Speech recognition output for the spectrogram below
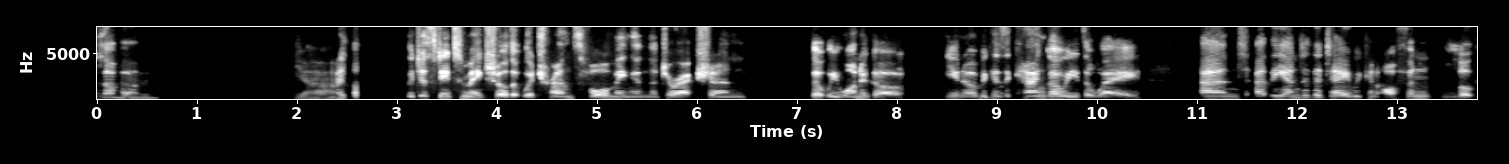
I love it. Mm. Yeah. I love we just need to make sure that we're transforming in the direction that we want to mm-hmm. go, you know, because it can go either way. And at the end of the day, we can often look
